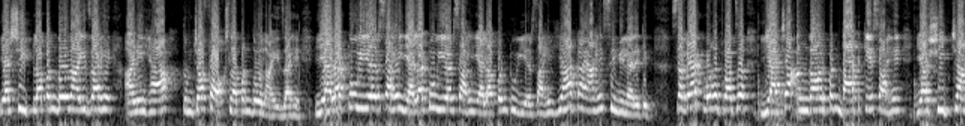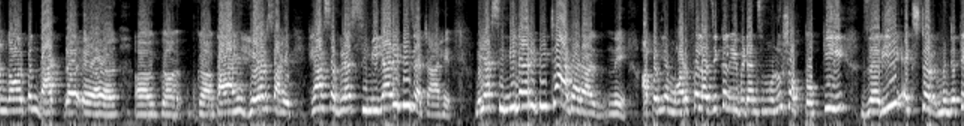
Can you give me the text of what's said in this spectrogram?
या शीपला पण दोन आईज आहे आणि ह्या तुमच्या फॉक्सला पण दोन आईज आहे. याला टू इयर्स आहे याला टू इयर्स आहे याला पण टू इयर्स आहे. ह्या काय आहे सिमिलॅरिटीज सगळ्यात महत्वाचं याच्या अंगावर पण दाट केस आहे या शीपच्या अंगावर पण दाट काय आहे? हेअर्स आहेत. ह्या सगळ्या सिमिलॅरिटीज याच्या आहे. मग या सिमिलॅरिटीच्या आधाराने आपण हे मॉर्फोलॉजिकल एव्हिडन्स म्हणू शकतो की जरी एक्स्टर म्हणजे ते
